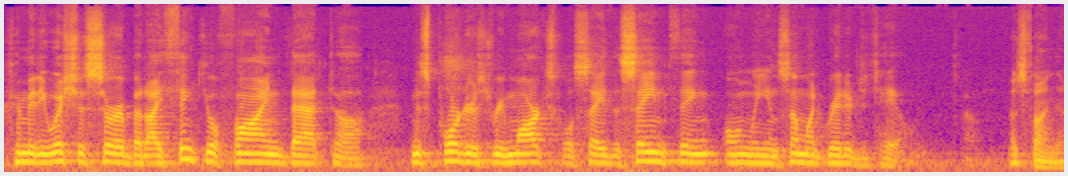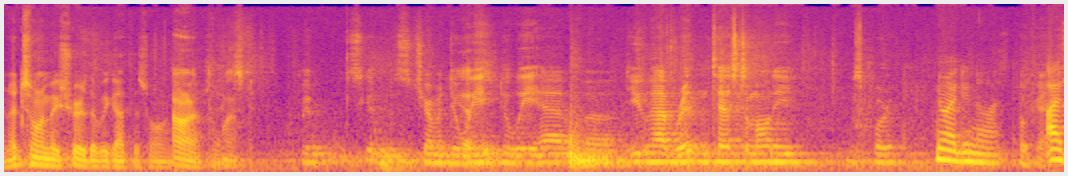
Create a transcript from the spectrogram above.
committee wishes, sir, but I think you'll find that uh, Ms. Porter's remarks will say the same thing, only in somewhat greater detail. That's fine then. I just want to make sure that we got this all in All right. context. Excuse me, Mr. Chairman, do Yes. we, do we have, uh, do you have written testimony, Ms. Porter? No, I do not. Okay. I,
